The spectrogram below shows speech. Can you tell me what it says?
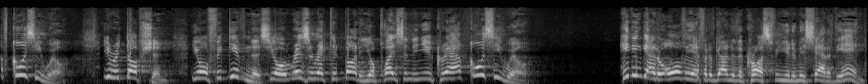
Of course he will. Your adoption, your forgiveness, your resurrected body, your place in the new creation, of course he will. He didn't go to all the effort of going to the cross for you to miss out at the end.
